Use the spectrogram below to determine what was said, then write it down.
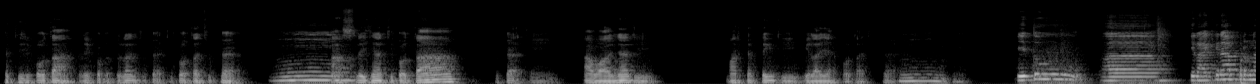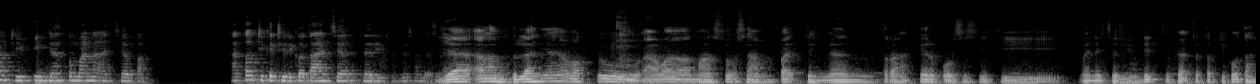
Kediri Kota. Jadi kebetulan juga di kota juga. Hmm. aslinya di kota juga di awalnya di marketing di wilayah kota juga Hmm. Itu eh, kira-kira pernah dipindah ke mana aja Pak? Atau di Kediri Kota aja dari dulu sampai sekarang? ya alhamdulillahnya waktu awal masuk sampai dengan terakhir posisi di manajer unit juga tetap di kota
